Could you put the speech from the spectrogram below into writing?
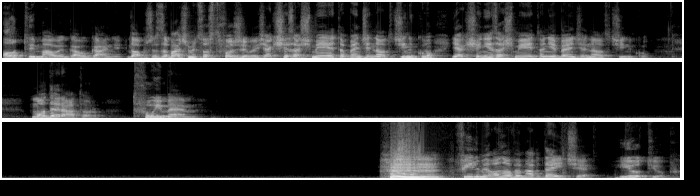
O ty mały gałganie. Dobrze, zobaczmy co stworzyłeś. Jak się zaśmieje, to będzie na odcinku. Jak się nie zaśmieje, to nie będzie na odcinku. Moderator. Twój mem. Hmm. Filmy o nowym update'cie. YouTube.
